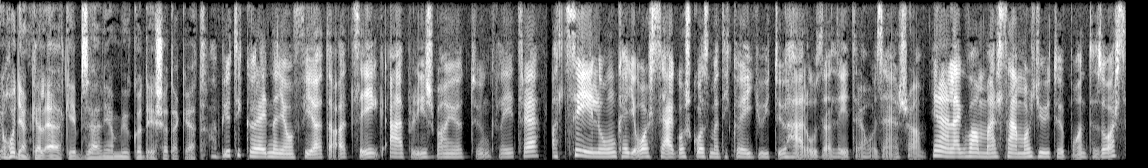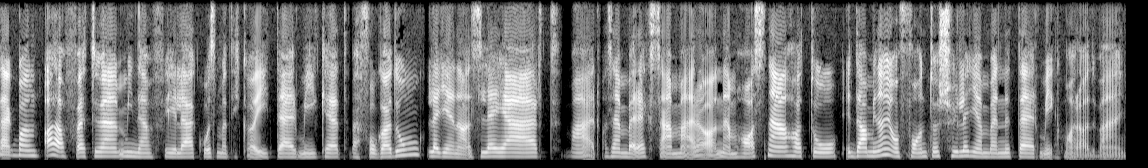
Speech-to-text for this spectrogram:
hogyan kell elképzelni a működéseteket? A beauty kör egy nagyon fiatal cég, áprilisban jöttünk létre. A célunk egy országos kozmetikai gyűjtőhálózat létrehozása. Jelenleg van már számos gyűjtőpont az országban. Alapvetően mindenféle kozmetikai terméket befogadunk, legyen az lejárt, már az emberek számára nem használható, de ami nagyon fontos, hogy legyen benne termékmaradvány.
